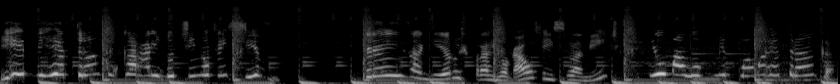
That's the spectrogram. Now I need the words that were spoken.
e me retranca o caralho do time ofensivo. Três zagueiros para jogar ofensivamente e o maluco me põe uma retranca.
